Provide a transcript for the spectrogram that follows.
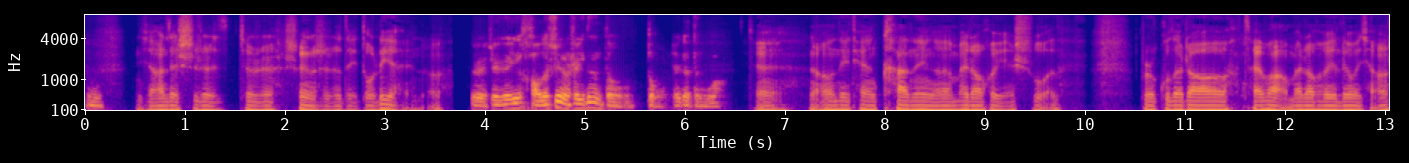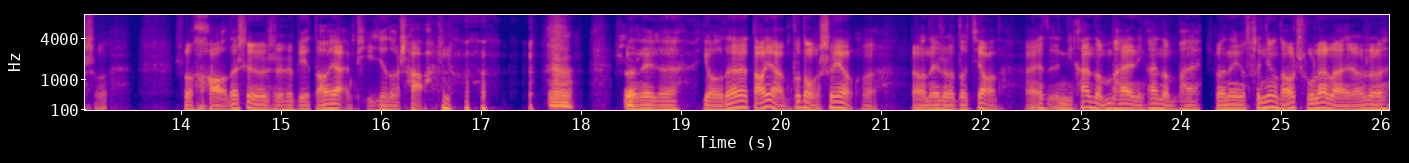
嗯，你想想这是就是摄影师得多厉害，你知道吗？对，这个一个好的摄影师一定懂懂这个灯光。对，然后那天看那个麦兆辉说的，不是顾德昭采访麦兆辉，刘伟强说，说好的摄影师比导演脾气都差，嗯说那个有的导演不懂摄影嘛，然后那时候都叫他，哎，你看怎么拍，你看怎么拍，说那个分镜头出来了，然后说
